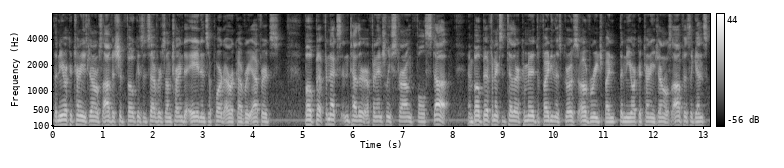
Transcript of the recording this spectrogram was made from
The New York Attorney General's office should focus its efforts on trying to aid and support our recovery efforts. Both Bitfinex and Tether are financially strong, full stop. And both Bitfinex and Tether are committed to fighting this gross overreach by the New York Attorney General's office against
